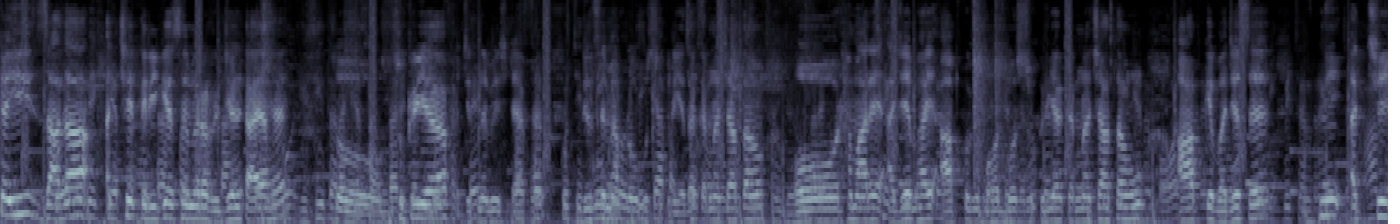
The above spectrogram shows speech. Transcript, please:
कई ज़्यादा अच्छे तरीके से मेरा रिज़ल्ट आया है। तो शुक्रिया जितने भी स्टाफ है दिल से मैं आप लोगों को शुक्रिया अदा करना चाहता हूँ। और हमारे अजय भाई आपको भी बहुत बहुत शुक्रिया करना चाहता हूँ। आपके वजह से इतनी अच्छी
